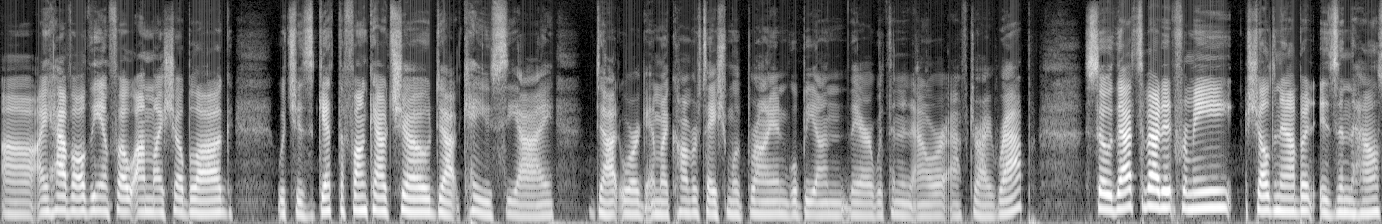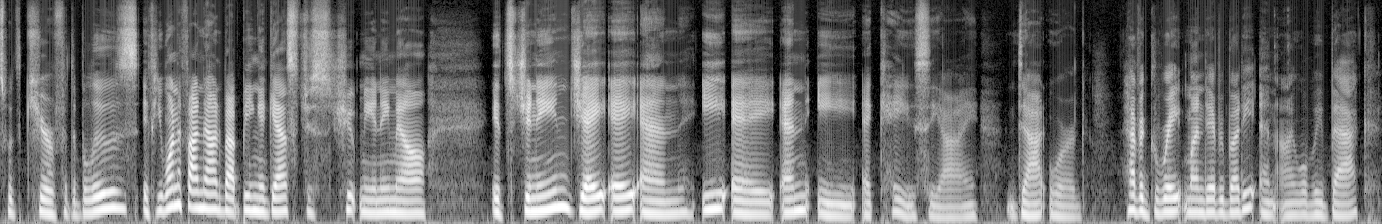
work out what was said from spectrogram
Uh, I have all the info on my show blog, which is getthefunkoutshow.kuci.org. and my conversation with Brian will be on there within an hour after I wrap. So that's about it for me. Sheldon Abbott is in the house with Cure for the Blues. If you want to find out about being a guest, just shoot me an email. It's Janeane, J A N E A N E, at KUCI dot org. Have a great Monday, everybody, and I will be back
